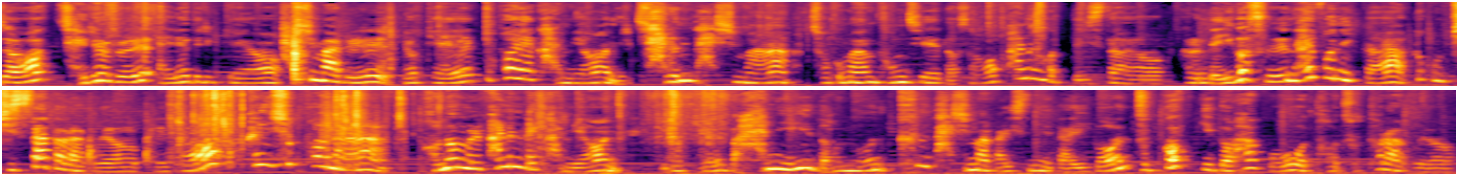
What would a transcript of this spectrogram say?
먼저 재료를 알려드릴게요. 다시마를 이렇게 슈퍼에 가면 자른 다시마 조그만 봉지에 넣어서 파는 것도 있어요. 그런데 이것은 해보니까 조금 비싸더라고요. 그래서 큰 슈퍼나 건어물 파는 데 가면 이렇게 많이 넣어놓은 큰 다시마가 있습니다. 이건 두껍기도 하고 더 좋더라고요.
